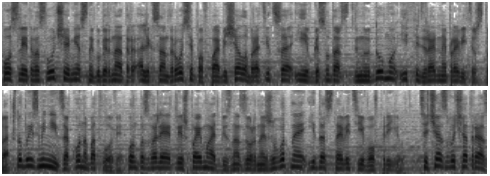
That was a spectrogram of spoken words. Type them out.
После этого случая местный губернатор Александр Осипов пообещал обратиться и в Государственную Думу, и в федеральное правительство, чтобы изменить закон об отлове. Он позволяет лишь поймать безнадзорное животное и доставить его в приют. Сейчас звучат разные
